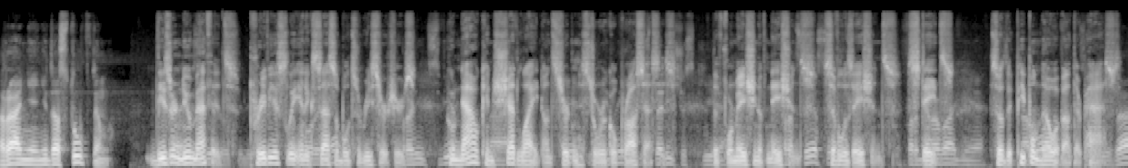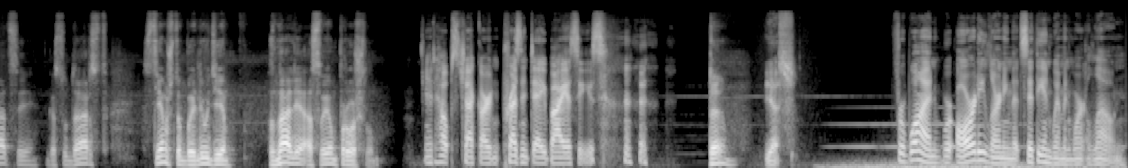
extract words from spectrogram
ранее недоступным these are new methods, previously inaccessible to researchers, who now can shed light on certain historical processes, the formation of nations, civilizations, states, so that people know about their past. It helps check our present day biases. yes. For one, we're already learning that Scythian women weren't alone.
